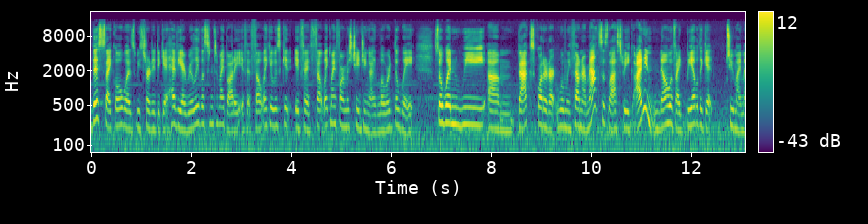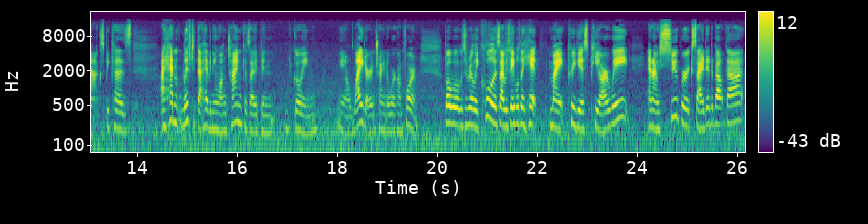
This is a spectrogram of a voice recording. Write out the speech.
this cycle was we started to get heavy. I really listened to my body. If it felt like it was get, if it felt like my form was changing, I lowered the weight. So when we um, back squatted our when we found our maxes last week, I didn't know if I'd be able to get to my max because I hadn't lifted that heavy in a long time because I had been going, you know, lighter and trying to work on form. But what was really cool is I was able to hit my previous PR weight, and I was super excited about that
